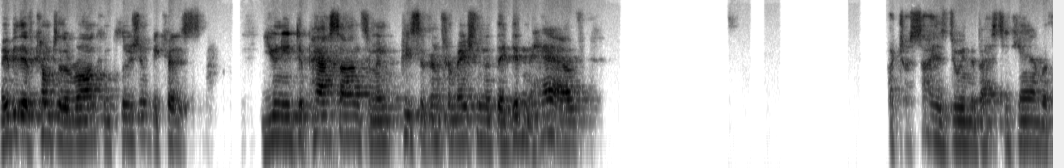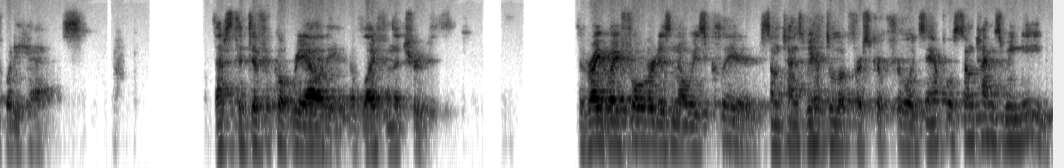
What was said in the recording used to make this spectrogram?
Maybe they've come to the wrong conclusion because you need to pass on some piece of information that they didn't have. But Josiah is doing the best he can with what he has. That's the difficult reality of life and the truth. The right way forward isn't always clear. Sometimes we have to look for scriptural examples. Sometimes we need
